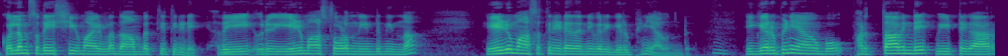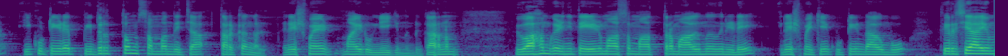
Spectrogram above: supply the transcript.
കൊല്ലം സ്വദേശിയുമായുള്ള ദാമ്പത്യത്തിനിടെ അത് ഈ ഒരു ഏഴ് മാസത്തോളം നീണ്ടു നിന്ന ഏഴു മാസത്തിനിടെ തന്നെ ഇവർ ഗർഭിണിയാകുന്നുണ്ട് ഈ ഗർഭിണിയാകുമ്പോൾ ഭർത്താവിന്റെ വീട്ടുകാർ ഈ കുട്ടിയുടെ പിതൃത്വം സംബന്ധിച്ച തർക്കങ്ങൾ രേഷ്മയുമായിട്ട് ഉന്നയിക്കുന്നുണ്ട്. കാരണം വിവാഹം കഴിഞ്ഞിട്ട് ഏഴു മാസം മാത്രമാകുന്നതിനിടെ രേഷ്മയ്ക്ക് കുട്ടി ഉണ്ടാകുമ്പോൾ തീർച്ചയായും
